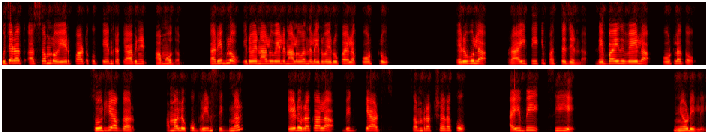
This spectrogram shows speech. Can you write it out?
గుజరాత్ అస్సాంలో ఏర్పాటుకు కేంద్ర కేబినెట్ ఆమోదం. ఖరీబ్లో ఇరవై నాలుగు వేల నాలుగు వందల ఇరవై రూపాయల కోట్లు ఎరువుల రాయితీకి పచ్చజెండా. డెబ్బై ఐదు వేల కోట్లతో సూర్యాగర్ అమలుకు గ్రీన్ సిగ్నల్ ఏడు రకాల బిగ్ క్యాట్స్ సంరక్షణకు ఐబీసీఏ న్యూఢిల్లీ.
